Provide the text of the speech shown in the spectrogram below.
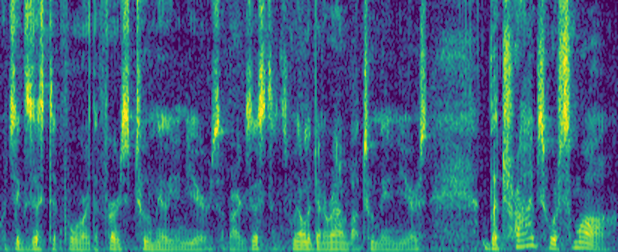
which existed for the first two million years of our existence. We've only been around about two million years. But tribes were small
